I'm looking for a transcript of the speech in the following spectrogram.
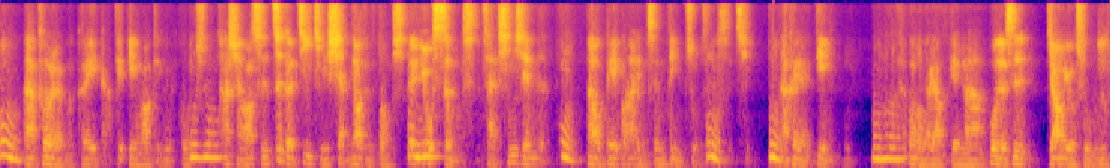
嗯，那客人们可以打个电话给我，跟我说他想要吃这个季节想要的东西，对，有什么食材新鲜的，嗯，那我可以帮他量身定做这个事情，嗯，他可以来店里面，嗯哼，跟我聊聊天啊，或者是交流厨艺，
